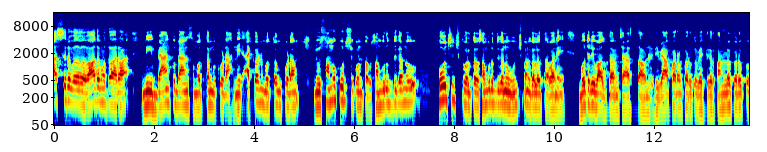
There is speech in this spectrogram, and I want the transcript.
ఆశీర్వాదము ద్వారా నీ బ్యాంకు బ్యాలెన్స్ మొత్తం కూడా నీ అకౌంట్ మొత్తం కూడా నువ్వు సమకూర్చుకుంటావు. సమృద్ధిగా నువ్వు పోషించుకోగలుగుతావు సమృద్ధిగా నువ్వు ఉంచుకోగలుగుతావని మొదటి వాగ్దానం చేస్తా ఉన్నాడు. ఇది వ్యాపారం కొరకు వ్యక్తిగత పనుల కొరకు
